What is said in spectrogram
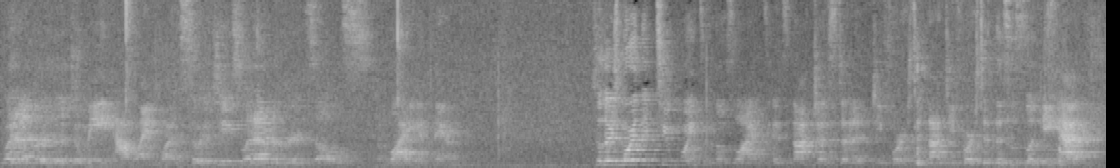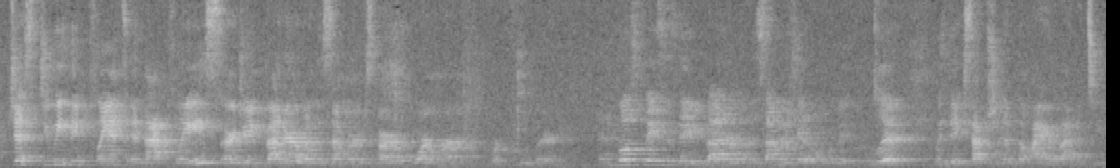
whatever the domain outline was. So it takes whatever grid cells lie in there. So there's more than two points in those lines. It's not just a deforested, not deforested. This is looking at just do we think plants in that place are doing better when the summers are warmer or cooler. And in most places they do better when the summers get a little bit cooler, with the exception of the higher latitudes.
